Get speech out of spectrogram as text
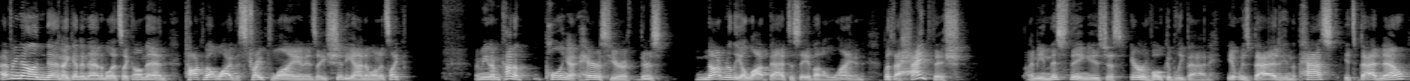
Every now and then I get an animal that's like, oh man, talk about why the striped lion is a shitty animal. And it's like, I mean, I'm kind of pulling at hairs here. There's not really a lot bad to say about a lion, but the hagfish, I mean, this thing is just irrevocably bad. It was bad in the past, it's bad now,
